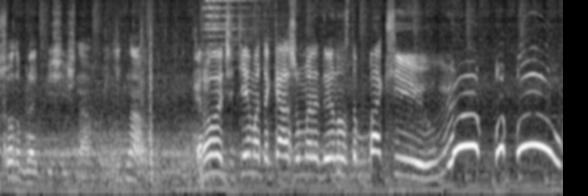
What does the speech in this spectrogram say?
Що ти, блядь, пишеш нахуй? Ідіть нахуй. Коротше, тема така, що в мене 90 баксів. У-ху-ху!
